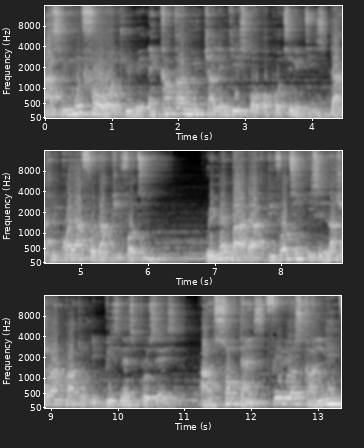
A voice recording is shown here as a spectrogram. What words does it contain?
As you move forward, you may encounter new challenges or opportunities that require further pivoting. Remember that pivoting is a natural part of the business process, and sometimes failures can lead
